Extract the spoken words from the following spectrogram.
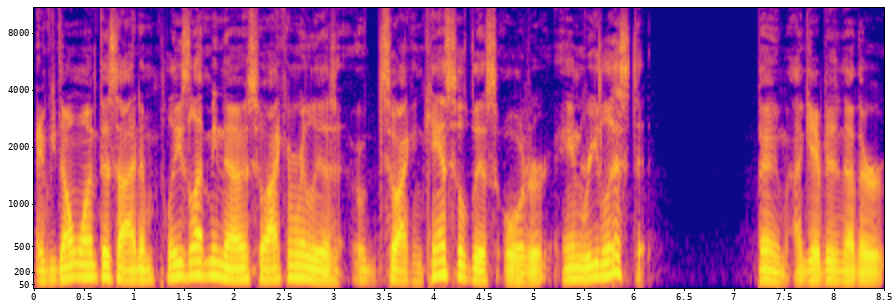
if you don't want this item, please let me know so I can release so I can cancel this order and relist it. Boom! I gave it another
